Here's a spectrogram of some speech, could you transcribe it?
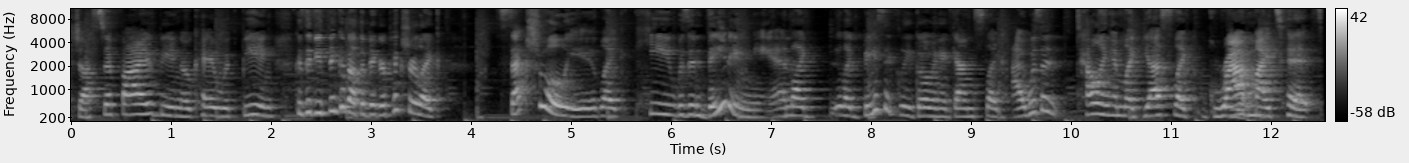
to justify being okay with being? Because if you think about the bigger picture, like sexually, like he was invading me and like like basically going against like I wasn't telling him like yes like grab Yeah. my tits,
